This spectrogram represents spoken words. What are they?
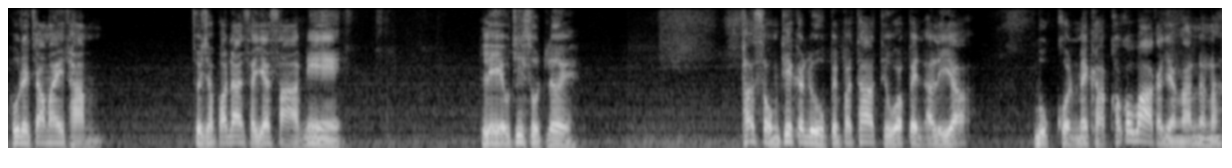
พระพุทธเจ้าไม่ให้ทำโดยเฉพาะด้านไสยศาสตร์นี่เลวที่สุดเลย พระสงฆ์ที่กระดูกเป็นพระธาตุถือว่าเป็นอริยะบุคคลไหมครับเขาก็ว่ากันอย่างนั้นนะนะ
